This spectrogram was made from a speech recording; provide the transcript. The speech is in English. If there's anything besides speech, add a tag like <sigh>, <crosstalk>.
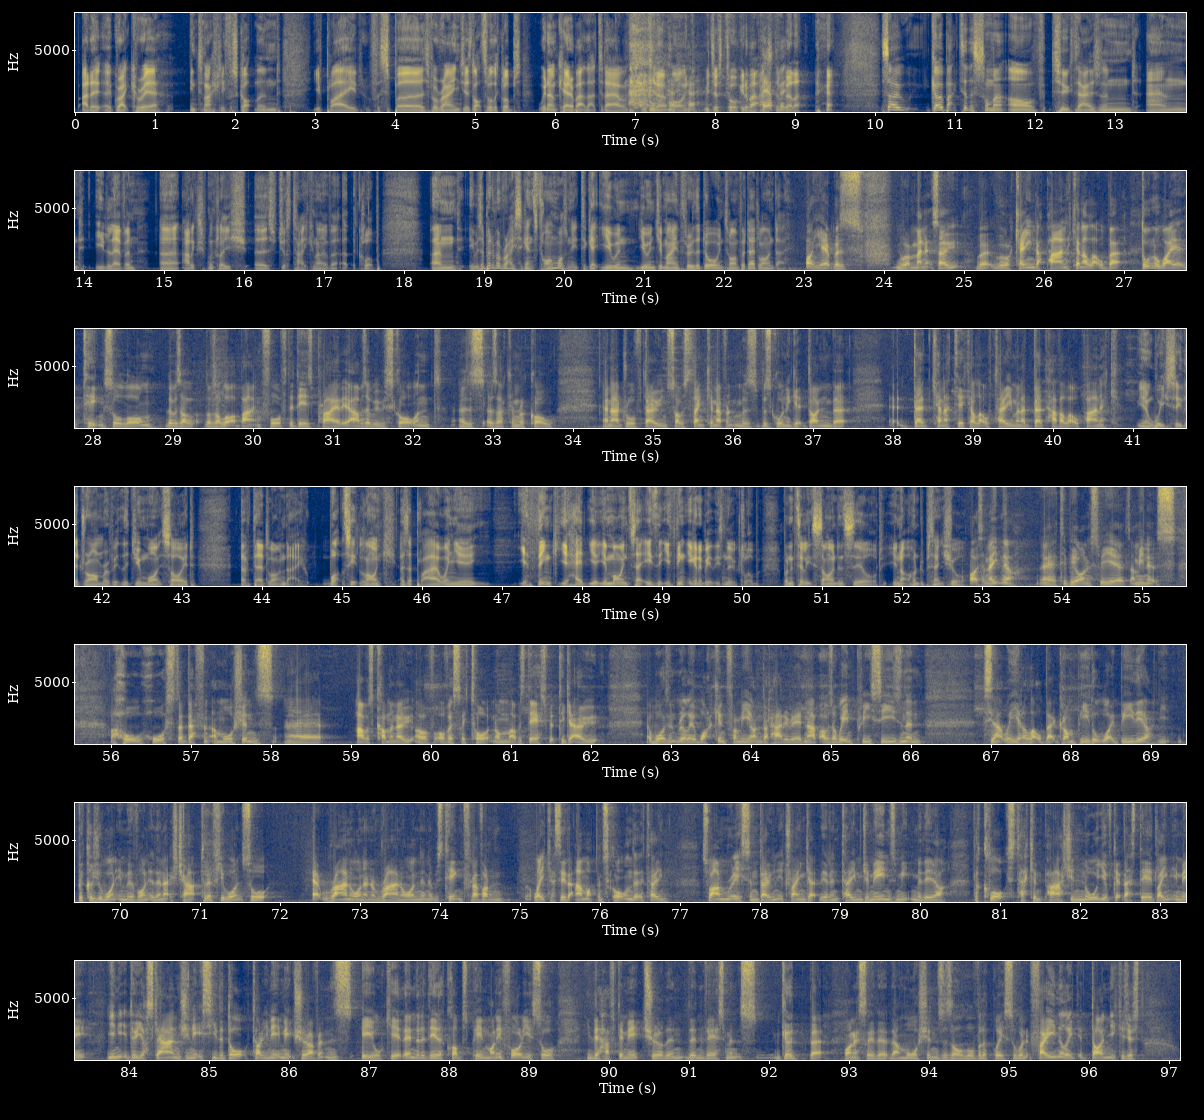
had a, a great career internationally for Scotland. You've played for Spurs, for Rangers, lots of other clubs. We don't care about that today, Alan, if you don't mind. <laughs> We're just talking about Aston Villa. <laughs> so go back to the summer of 2011. Uh, Alex McLeish has just taken over at the club. And it was a bit of a race against time, wasn't it, to get you and you and Jermaine through the door in time for deadline day? Oh yeah, it was. We were minutes out. We, we were kind of panicking a little bit. Don't know why it had taken so long. There was a there was a lot of back and forth the days prior. to I was away with Scotland, as as I can recall, and I drove down. So I was thinking everything was was going to get done, but it did kind of take a little time, and I did have a little panic. You know, we see the drama of it, the Jim White side of deadline day. What's it like as a player when you you think your head, your, your, mindset is that you think you're going to be at this new club, but until it's signed and sealed, you're not 100% sure. Oh, it's a nightmare, uh, to be honest with you. I mean, it's a whole host of different emotions. Uh, I was coming out of obviously Tottenham. I was desperate to get out. It wasn't really working for me under Harry Redknapp. I was away in pre-season and see that way you're a little bit grumpy. You don't want to be there because you want to move on to the next chapter if you want. So it ran on and it ran on and it was taking forever. And like I said, I'm up in Scotland at the time. So I'm racing down to try and get there in time. Jermaine's meeting me there. The clock's ticking past. You know you've got this deadline to make. You need to do your scans. You need to see the doctor. You need to make sure everything's a okay. At the end of the day, the club's paying money for you, so they have to make sure the, the investment's good. But honestly, the, the emotions is all over the place. So when it finally get done, you could just.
